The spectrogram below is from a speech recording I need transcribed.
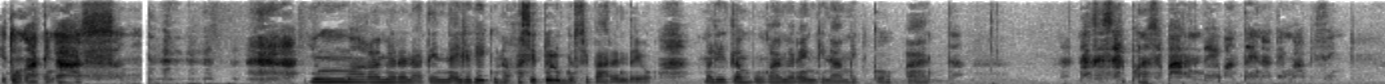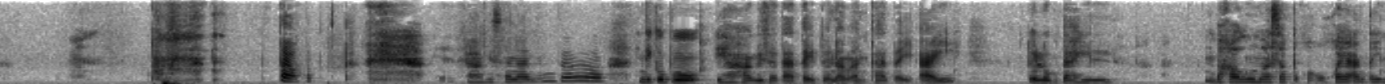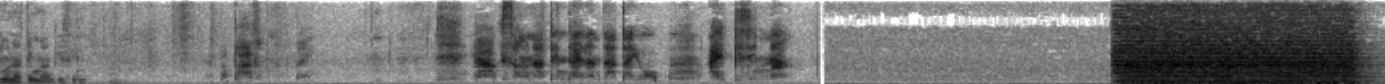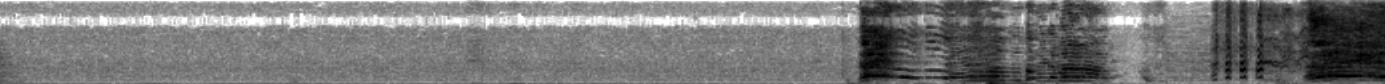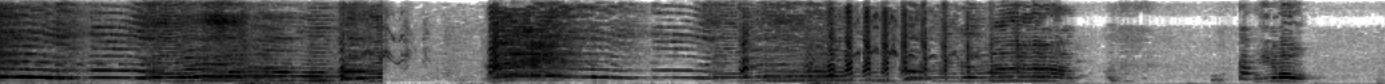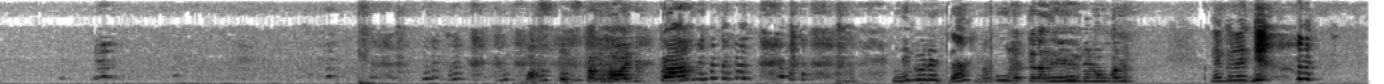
itong ating ahas yung mga camera natin, nailagay ko na kasi tulog na si Parendayo. Maliit lang pong camera yung ginamit ko at nagsiselfon na si Parendayo. Antayin natin magising. Takot. Hagis na natin to. Hindi ko po ihahagis sa tatay ito nang ang tatay ay tulog dahil baka humasapok ako. Kaya antayin ho natin magising. Bastos kang hayop ka! Nagulat ka? Nagulat ka ng hinulugan. Nagulat ka?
